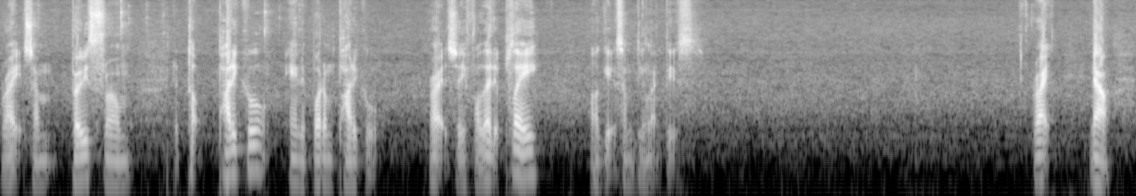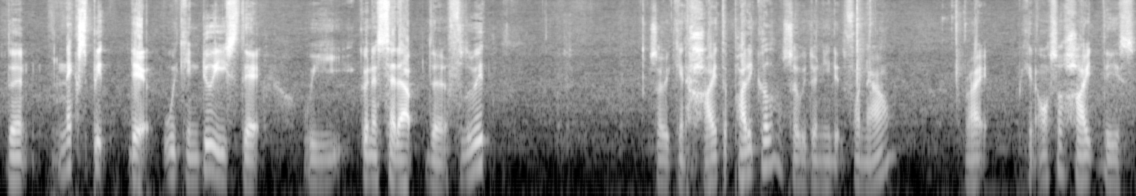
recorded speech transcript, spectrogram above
right? So both from the top particle and the bottom particle right? So if I let it play I'll get something like this. Right? Now the next bit that we can do is that we're gonna set up the fluid so we can hide the particle so we don't need it for now right? We can also hide these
